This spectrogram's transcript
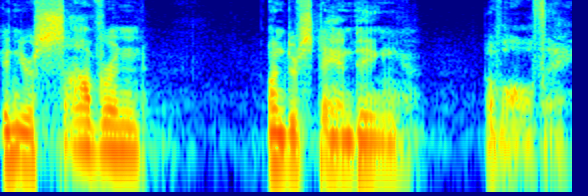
in your sovereign understanding of all things.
